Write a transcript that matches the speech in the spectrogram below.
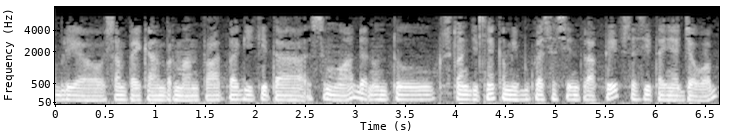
beliau sampaikan bermanfaat bagi kita semua. Dan untuk selanjutnya kami buka sesi interaktif sesi tanya jawab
